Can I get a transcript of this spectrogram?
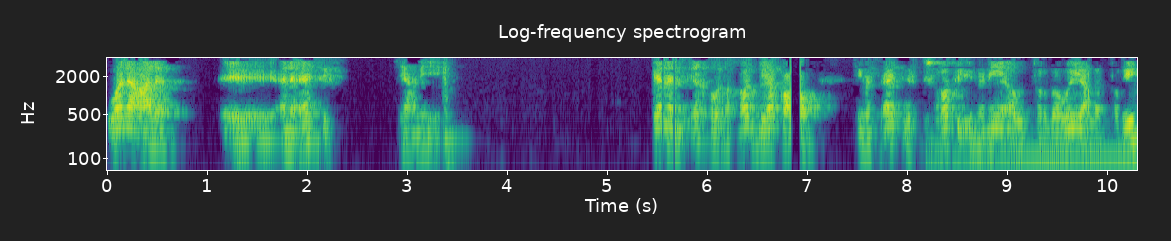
ولا على آه أنا آسف. يعني كان الإخوة والأخوات بيقعوا في مسألة الاستشارات الإيمانية أو التربوية على الطريق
